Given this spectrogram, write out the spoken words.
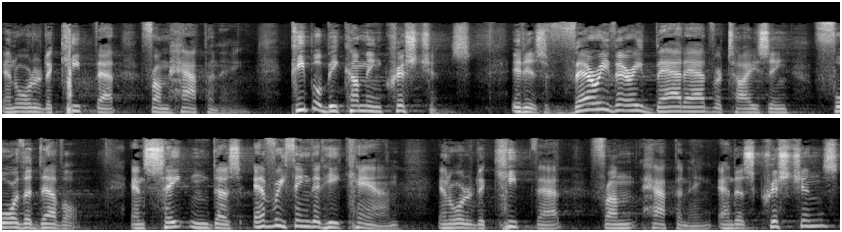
in order to keep that from happening. People becoming Christians it is very, very bad advertising for the devil. And Satan does everything that he can in order to keep that from happening. And as Christians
